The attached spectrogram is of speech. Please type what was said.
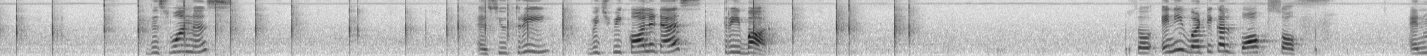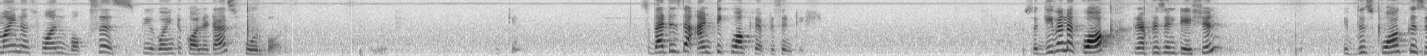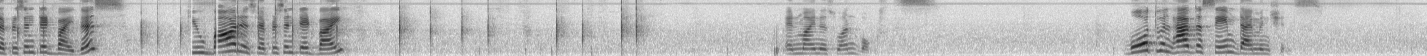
This one is SU3 which we call it as 3 bar. So, any vertical box of n minus 1 boxes we are going to call it as 4 bar. Okay. So, that is the anti-quark representation. So, given a quark representation, if this quark is represented by this, q bar is represented by n minus 1 boxes. Both will have the same dimensions.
